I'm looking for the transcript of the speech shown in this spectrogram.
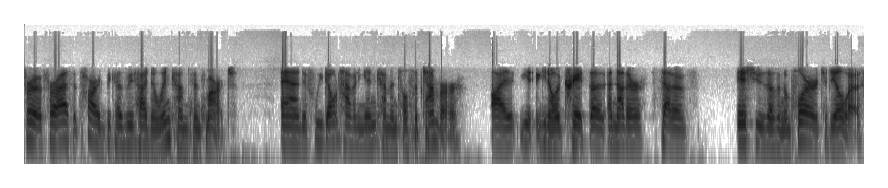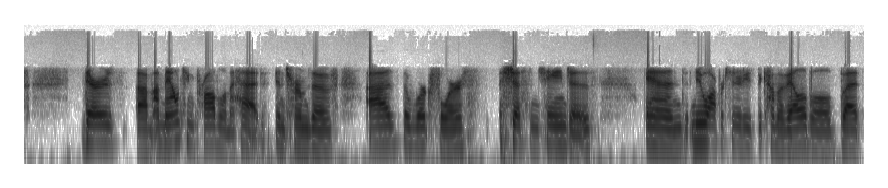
for for us, it's hard because we've had no income since March, and if we don't have any income until September, I you know it creates a, another set of issues as an employer to deal with. There's um, a mounting problem ahead in terms of as the workforce shifts and changes and new opportunities become available, but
